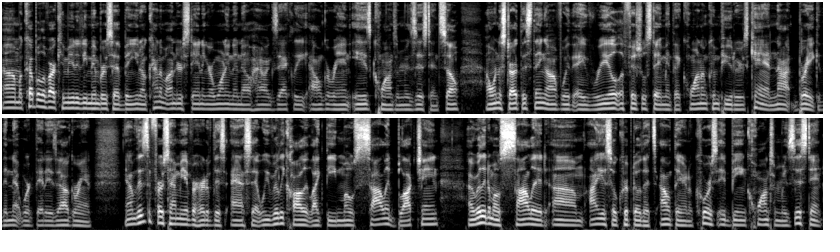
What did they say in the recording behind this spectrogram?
um, a couple of our community members have been, you know, kind of understanding or wanting to know how exactly Algorand is quantum resistant. So I want to start this thing off with a real official statement that quantum computers cannot break the network that is Algorand. Now, this is the first time you ever heard of this asset, we really call it like the most solid blockchain uh, really the most solid um, ISO crypto that's out there. And of course, it being quantum resistant,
